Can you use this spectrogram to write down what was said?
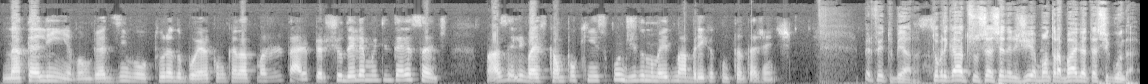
na telinha. Vamos ver a desenvoltura do Boeira como candidato majoritário. O perfil dele é muito interessante, mas ele vai ficar um pouquinho escondido no meio de uma briga com tanta gente. Perfeito, Biara. Muito obrigado, sucesso e energia, bom trabalho, até segunda.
